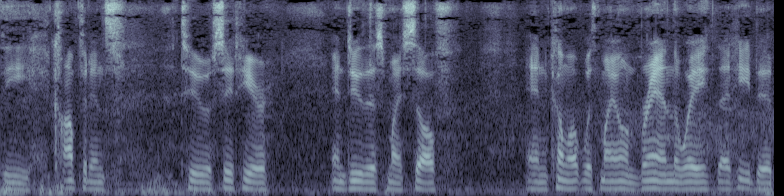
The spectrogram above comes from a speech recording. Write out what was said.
the confidence to sit here and do this myself and come up with my own brand the way that he did.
